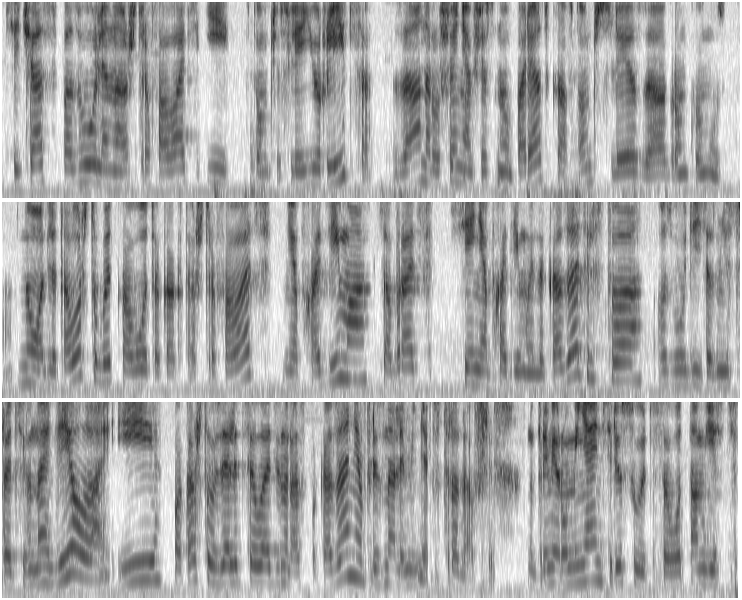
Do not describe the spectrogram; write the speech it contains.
Сейчас позволено штрафовать и в том числе юрлица за нарушение общественного порядка, в том числе за громкую музыку. Но для того, чтобы кого-то как-то оштрафовать, необходимо собрать все необходимые доказательства, возбудить административное дело. И пока что взяли целый один раз показания, признали меня пострадавшей. Например, у меня интересуется, вот там есть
